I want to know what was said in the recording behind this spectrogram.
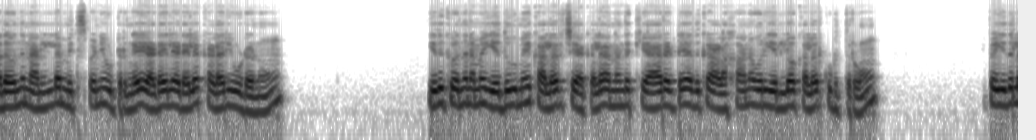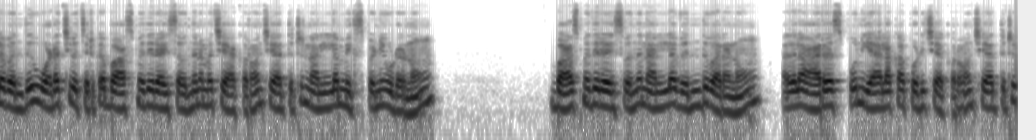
அதை வந்து நல்லா மிக்ஸ் பண்ணி விட்ருங்க இடையில இடையில கிளறி விடணும். இதுக்கு வந்து நம்ம எதுவுமே கலர் சேர்க்கலை. ஆனால் அந்த கேரட்டே அதுக்கு அழகான ஒரு எல்லோ கலர் கொடுத்துரும். இப்போ இதில் வந்து உடச்சி வச்சுருக்க பாஸ்மதி ரைஸை வந்து நம்ம சேர்க்குறோம். சேர்த்துட்டு நல்லா மிக்ஸ் பண்ணி விடணும். பாஸ்மதி ரைஸ் வந்து நல்லா வெந்து வரணும். அதில் அரை ஸ்பூன் ஏலக்காய் பொடி சேர்க்குறோம். சேர்த்துட்டு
